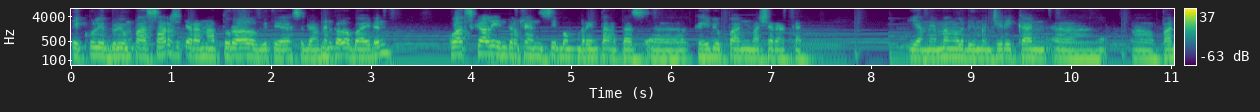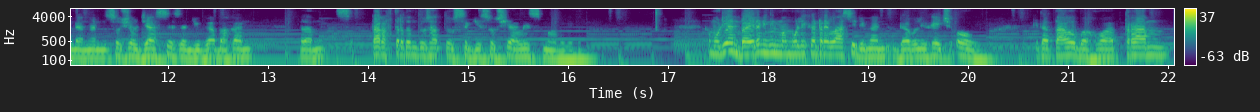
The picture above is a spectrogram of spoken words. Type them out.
equilibrium pasar secara natural gitu ya. Sedangkan kalau Biden kuat sekali intervensi pemerintah atas uh, kehidupan masyarakat yang memang lebih mencirikan uh, uh, pandangan social justice dan juga bahkan dalam taraf tertentu satu segi sosialisme begitu. Kemudian Biden ingin memulihkan relasi dengan WHO. Kita tahu bahwa Trump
